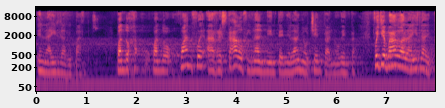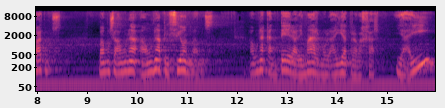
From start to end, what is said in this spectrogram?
En la isla de Patmos. Cuando, Juan fue arrestado finalmente en el año 80 al 90, fue llevado a la isla de Patmos vamos a una, a una prisión, vamos, a una cantera de mármol ahí a trabajar. Y ahí,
